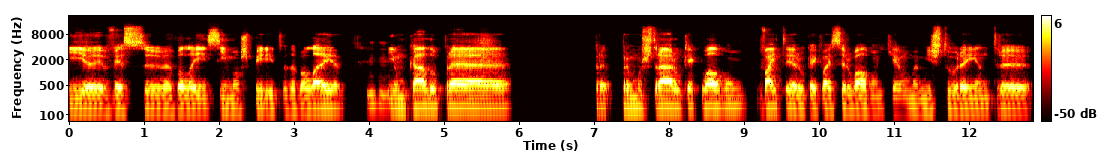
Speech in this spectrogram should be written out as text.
e vê-se a baleia em cima, o espírito da baleia, uhum. e um bocado para, para, para mostrar o que é que o álbum vai ter, o que é que vai ser o álbum, que é uma mistura entre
